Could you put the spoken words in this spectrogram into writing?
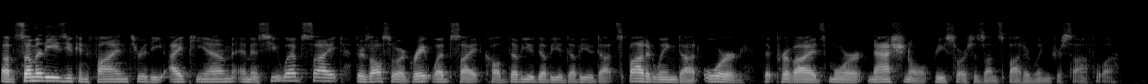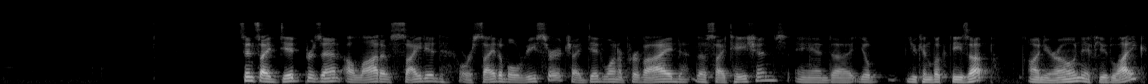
Uh, some of these you can find through the IPM MSU website. There's also a great website called www.spottedwing.org that provides more national resources on spotted wing Drosophila. Since I did present a lot of cited or citable research, I did want to provide the citations and uh, you can look these up on your own if you'd like.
